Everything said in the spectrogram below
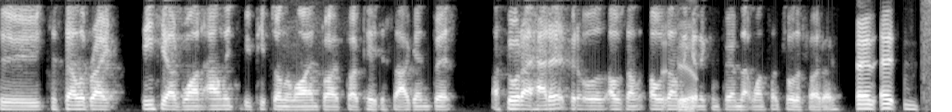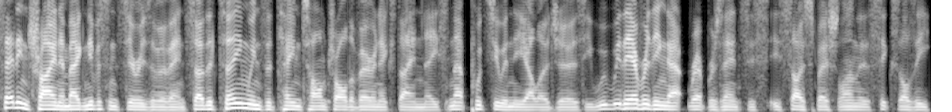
to to celebrate thinking I'd won only to be pipped on the line by by Peter Sagan. But I thought I had it, but it was, I was I was only yeah. going to confirm that once I saw the photo. And it set in train a magnificent series of events. So the team wins the team time trial the very next day in Nice, and that puts you in the yellow jersey with everything that represents. is is so special. Only the six Aussie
